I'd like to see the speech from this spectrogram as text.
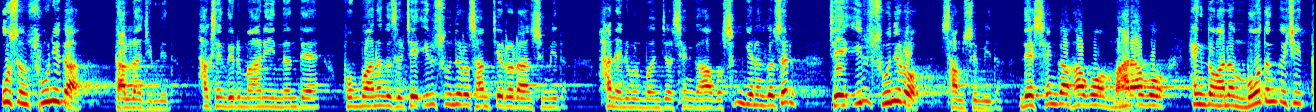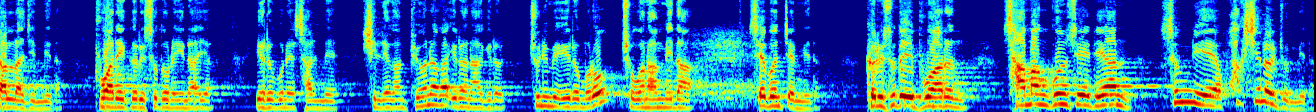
우선순위가 달라집니다. 학생들이 많이 있는데 공부하는 것을 제 1순위로 삼지를 않습니다. 하나님을 먼저 생각하고 숨기는 것을 제 1순위로 삼습니다. 내 생각하고 말하고 행동하는 모든 것이 달라집니다. 부활의 그리스도로 인하여 여러분의 삶에 신령한 변화가 일어나기를 주님의 이름으로 축원합니다. 세 번째입니다. 그리스도의 부활은 사망 권세에 대한 승리의 확신을 줍니다.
